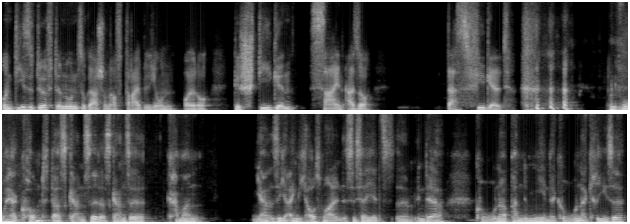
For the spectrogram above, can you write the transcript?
und diese dürfte nun sogar schon auf drei Billionen Euro gestiegen sein. Also das ist viel Geld. und woher kommt das Ganze? Das Ganze kann man ja, sich eigentlich ausmalen. Es ist ja jetzt äh, in der Corona-Pandemie, in der Corona-Krise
